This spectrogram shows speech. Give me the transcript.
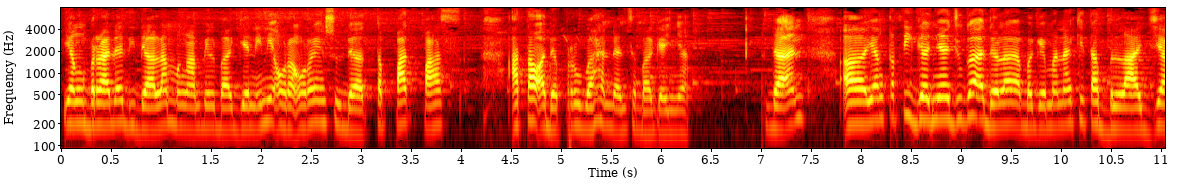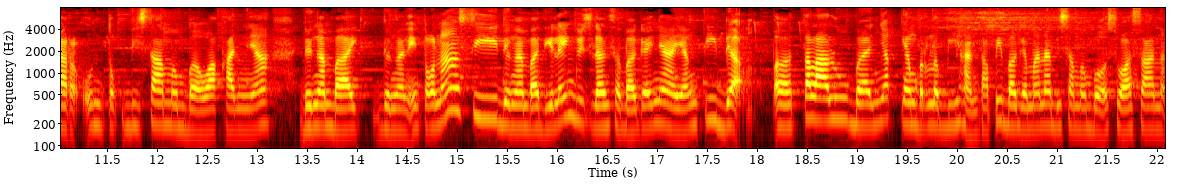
yang berada di dalam mengambil bagian ini orang-orang yang sudah tepat pas atau ada perubahan dan sebagainya. Dan uh, yang ketiganya juga adalah bagaimana kita belajar untuk bisa membawakannya dengan baik, dengan intonasi, dengan body language dan sebagainya yang tidak uh, terlalu banyak yang berlebihan, tapi bagaimana bisa membawa suasana.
